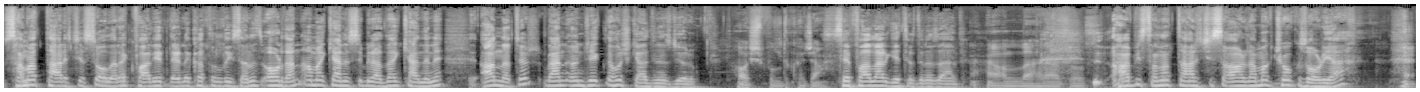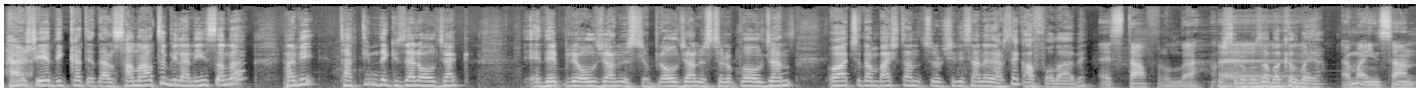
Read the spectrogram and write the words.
sanat tarihçisi olarak faaliyetlerine katıldıysanız oradan ama kendisi birazdan kendini anlatır. Ben öncelikle hoş geldiniz diyorum. Hoş bulduk hocam. Sefalar getirdiniz abi. Allah razı olsun. Abi sanat tarihçisi ağırlamak çok zor ya. Her şeye dikkat eden, sanatı bilen insana hani takdim de güzel olacak edepli olacaksın, üsluplu olacaksın, üstüruplu olacaksın. O açıdan baştan sürçülisan edersek affola abi. Estağfurullah. Kusurumuza ee, bakılmaya. Ama insan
